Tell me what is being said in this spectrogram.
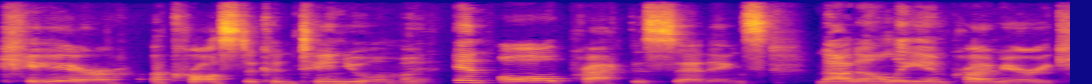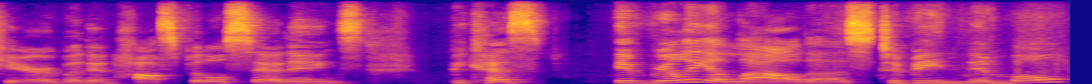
care across the continuum in all practice settings, not only in primary care, but in hospital settings, because it really allowed us to be nimble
